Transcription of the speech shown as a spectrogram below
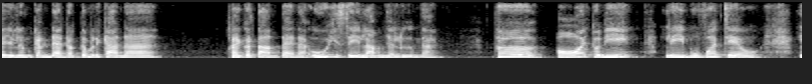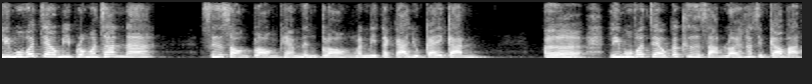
ออย่าลืมกันแดดดรมริกานะ ใครก็ตามแต่นะอุ้ยเซรั่มอย่าลืมนะ เธอ อ๋อไอตัวนี้ Remover Gel Remover Gel มีโปรโมชั่นนะ ซื้อสองกล่องแถมหนึ่งกล่อง มันมีตะกร้าอยู่ใกล้กัน เออ Remover Gel ก็คือ 359 บาท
